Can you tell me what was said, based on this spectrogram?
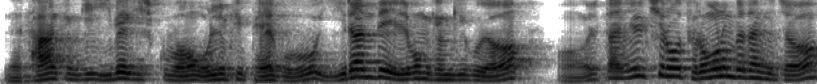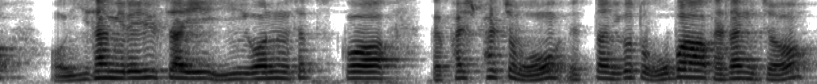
네, 다음 경기 229번 올림픽 배구. 이란 대 일본 경기고요 어, 일단 175 들어오는 배당이죠. 어, 231에 142, 이거는 세트 스코어 188.5. 일단 이것도 오바 배당이죠.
